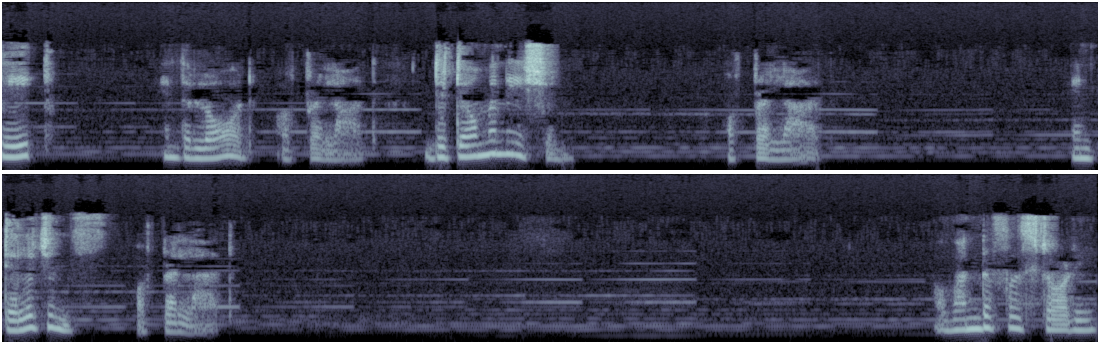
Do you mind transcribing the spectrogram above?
faith in the Lord of Prahlad, determination of Prahlad, intelligence of Prahlad. A wonderful story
